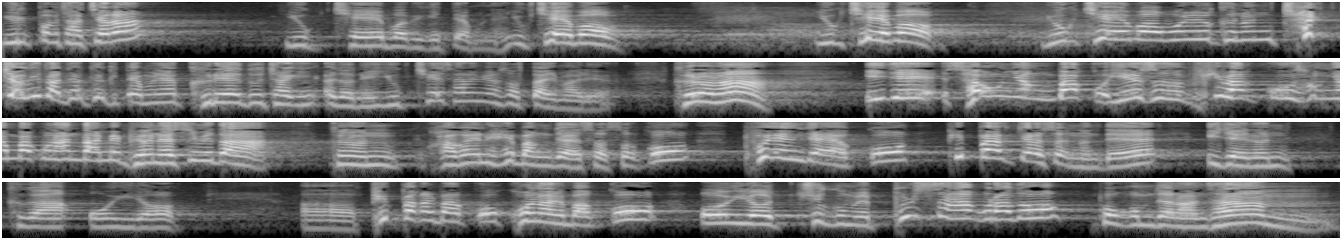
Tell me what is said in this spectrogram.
율법 자체가 육체의 법이기 때문에 육체의 법, 육체의 법, 육체의 법을 그는 철저히 다 잡혔기 때문에 그래도 자기 여전히 육체의 사람이었었다 이 말이에요. 그러나 이제 성령 받고 예수 피 받고 성령 받고 난 다음에 변했습니다. 그는 과거에는 해방자였었고 포행자였고 핍박자였었는데 이제는 그가 오히려 어, 핍박을 받고 고난을 받고 오히려 죽음을 불사하고라도 복음 전한 사람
